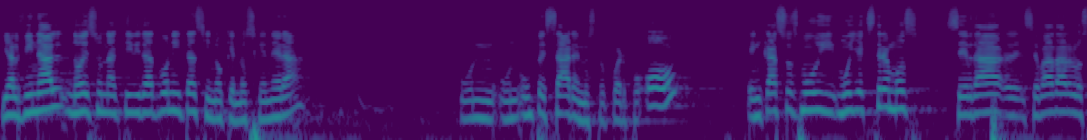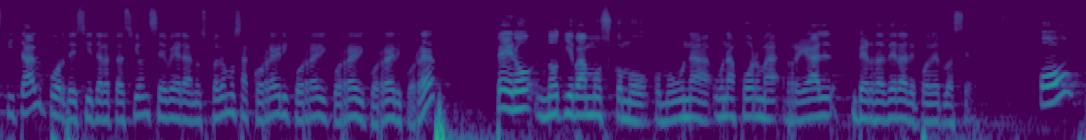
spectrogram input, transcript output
Y al final no es una actividad bonita, sino que nos genera un, un, un pesar en nuestro cuerpo. O en casos muy, muy extremos, se, da, eh, se va a dar al hospital por deshidratación severa. Nos podemos a correr y correr y correr y correr y correr, pero no llevamos como, como una, una forma real, verdadera de poderlo hacer. O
